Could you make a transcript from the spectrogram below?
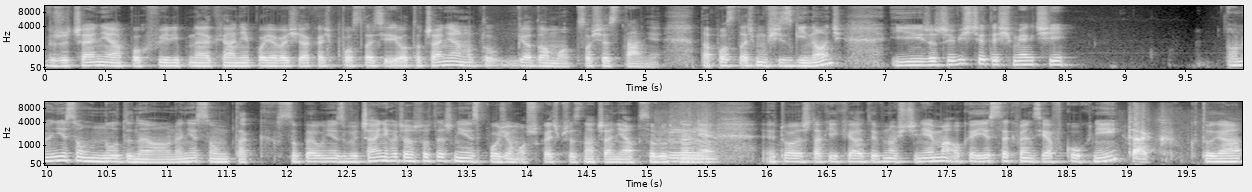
życzenia, po chwili na ekranie pojawia się jakaś postać jej otoczenia, no to wiadomo, co się stanie. Ta postać musi zginąć i rzeczywiście te śmierci one nie są nudne, one nie są tak zupełnie zwyczajnie, chociaż to też nie jest poziom oszukać przeznaczenia, absolutnie No nie. nie. Tu aż takiej kreatywności nie ma. Ok, jest sekwencja w kuchni, Tak, która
